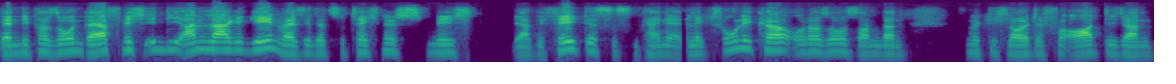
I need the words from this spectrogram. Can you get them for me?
Denn die Person darf nicht in die Anlage gehen, weil sie dazu technisch nicht ja, befähigt ist. Es sind keine Elektroniker oder so, sondern wirklich Leute vor Ort, die dann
